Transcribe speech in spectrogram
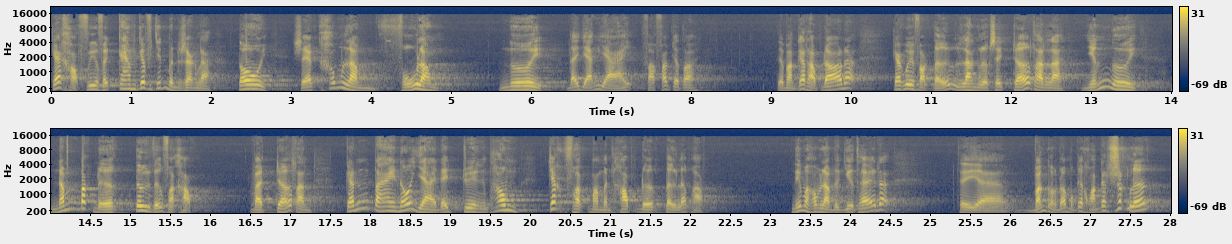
các học viên phải cam kết với chính mình rằng là tôi sẽ không làm phụ lòng người đã giảng dạy Phật pháp cho tôi. Thì bằng cách học đó đó, các quý Phật tử lần lượt sẽ trở thành là những người nắm bắt được tư tưởng Phật học và trở thành cánh tay nối dài để truyền thông chất Phật mà mình học được từ lớp học. Nếu mà không làm được như thế đó, thì à, vẫn còn đó một cái khoảng cách rất lớn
